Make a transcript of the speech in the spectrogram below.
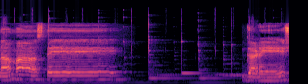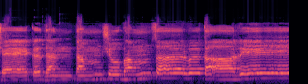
नमस्ते। गणेशैकदन्तं शुभं सर्वकार्ये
